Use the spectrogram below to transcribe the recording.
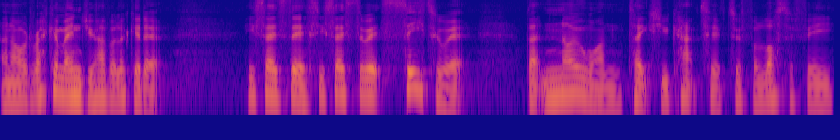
and I would recommend you have a look at it. He says this He says to it, See to it that no one takes you captive to philosophy,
